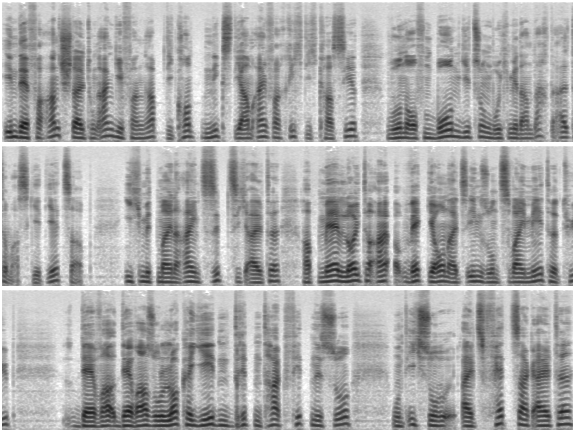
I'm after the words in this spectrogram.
in der Veranstaltung angefangen hat, die konnten nichts, die haben einfach richtig kassiert, wurden auf den Boden gezogen, wo ich mir dann dachte, Alter, was geht jetzt ab? Ich mit meiner 1,70, Alter, hab mehr Leute weggehauen als irgend so ein 2-Meter-Typ. der war, der war so locker jeden dritten Tag Fitness so. Und ich so als Fettsack, Alter,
